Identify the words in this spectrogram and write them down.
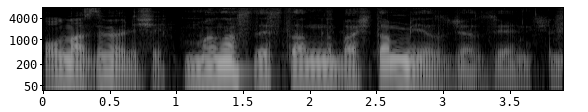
Olmaz değil mi öyle şey? Manas destanını baştan mı yazacağız yani şimdi?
